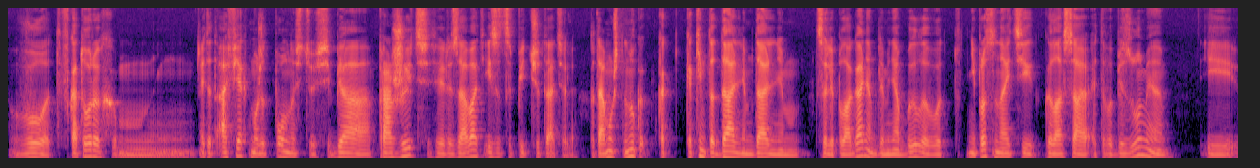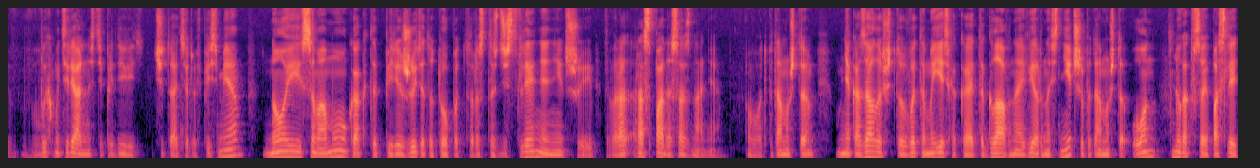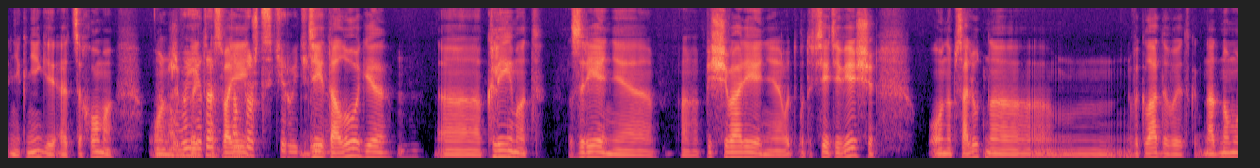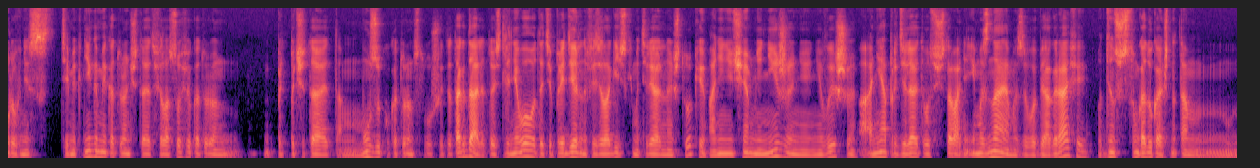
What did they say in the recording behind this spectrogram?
вот, в которых этот аффект может полностью себя прожить, реализовать и зацепить читателя. Потому что ну, как, как- каким-то дальним-дальним целеполаганием для меня было вот не просто найти голоса этого безумия, и в их материальности предъявить читателю в письме, но и самому как-то пережить этот опыт растождествления Ницше и распада сознания. Вот, потому что мне казалось, что в этом и есть какая-то главная верность Ницше, потому что он, ну как в своей последней книге «Эцце Хомо», он же Ну, Вы говорит это о своей тоже цитируете. диетологии, Мгм. э, климат, зрение, э, пищеварение, вот, вот все эти вещи он абсолютно выкладывает на одном уровне с теми книгами, которые он читает, философию, которую он предпочитает, там, музыку, которую он слушает и так далее. То есть для него вот эти предельно физиологические материальные штуки, они ничем не ниже, не, не выше, они определяют его существование. И мы знаем из его биографий, вот в 96 году, конечно, там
